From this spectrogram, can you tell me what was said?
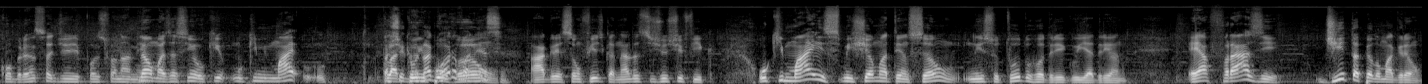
Cobrança de posicionamento. Não, mas assim, o que, o que me mais. o- Tá Claro que o agora, empurrão, Valência. a agressão física, nada se justifica. O que mais me chama a atenção nisso tudo, Rodrigo e Adriano, é a frase dita pelo Magrão.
